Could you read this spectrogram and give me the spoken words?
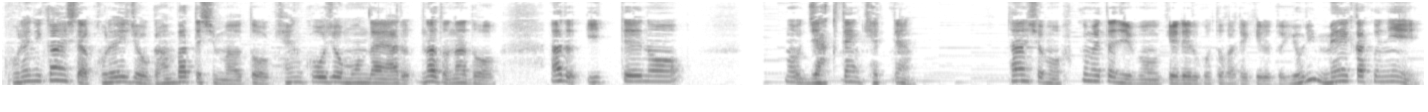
これに関してはこれ以上頑張ってしまうと健康上問題ある。などなど、ある一定のの弱点、欠点、短所も含めた自分を受け入れることができると、より明確に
